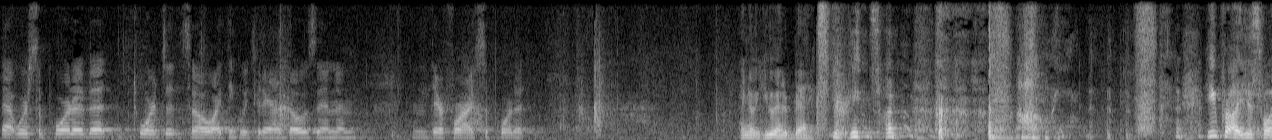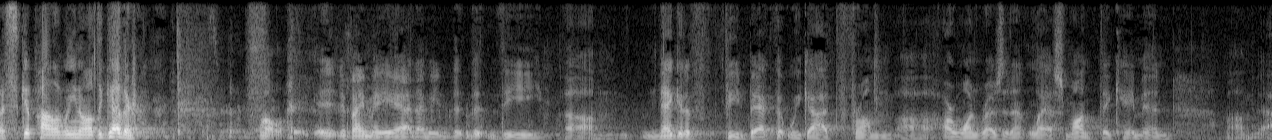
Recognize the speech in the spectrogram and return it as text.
that were supportive it, towards it, so I think we could add those in, and and therefore I support it. I know you had a bad experience on Halloween. You probably just want to skip Halloween altogether. Well, i- if I may add, I mean, the- the, the um, negative feedback that we got from uh, our one resident last month that came in, um, I,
